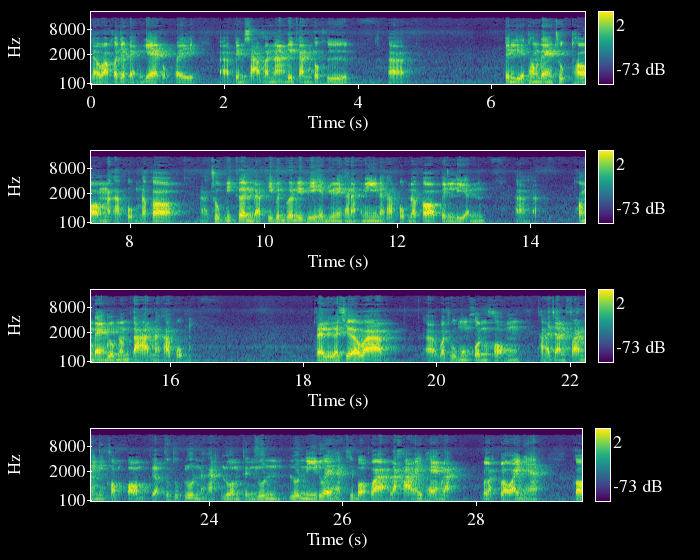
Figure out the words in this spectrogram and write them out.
แต่ว่าก็จะแบ่งแยกออกไปเป็นสามวันนะด้วยกันก็คือเป็นเหรียญทองแดงชุบทองนะครับ ผมแล้วก็ ชุบนิกเกิลแบบที่เพื่อนๆพี่ๆเห็นอยู่ในขณะนี้นะครับ ผมแล้วก็เป็นเหรียญทองแดงรมน้ำตาลนะครับผม แต่เหลือเชื่อว่าวัตถุมงคลของพระอาจารย์ฝั้นนี่มีของปลอมเกือบทุก ๆ รุ่นนะฮะรวมถึงรุ่นรุ่นนี้ด้วยฮะที่บอกว่าราคาไม่แพงหลักหลักร้อยเนี่ย ก็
